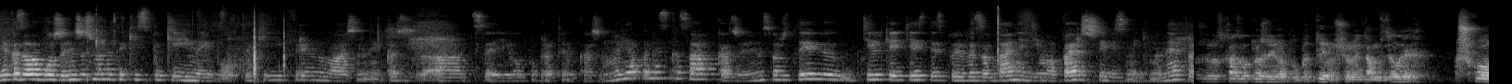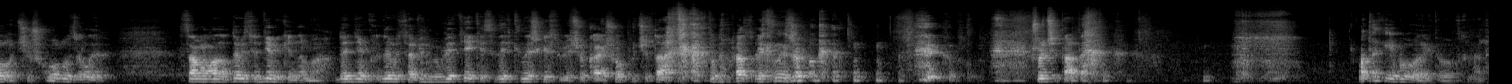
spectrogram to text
Я казала, Боже, він же ж в мене такий спокійний був, такий врівноважений. Каже, а це його побратим каже, ну я би не сказав, каже, він завжди тільки якесь десь бойове завдання, Діма перший, візьміть мене. Вже розказував теж його побратимів, що вони там взяли школу чи школу взяли. Саме головне, дивиться, Дімки нема. Де Дімка? Дивиться, він в бібліотеці сидить, книжки собі шукає, що почитати. Подобрав собі книжок. Що читати? Отакий був, як то вам сказати.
